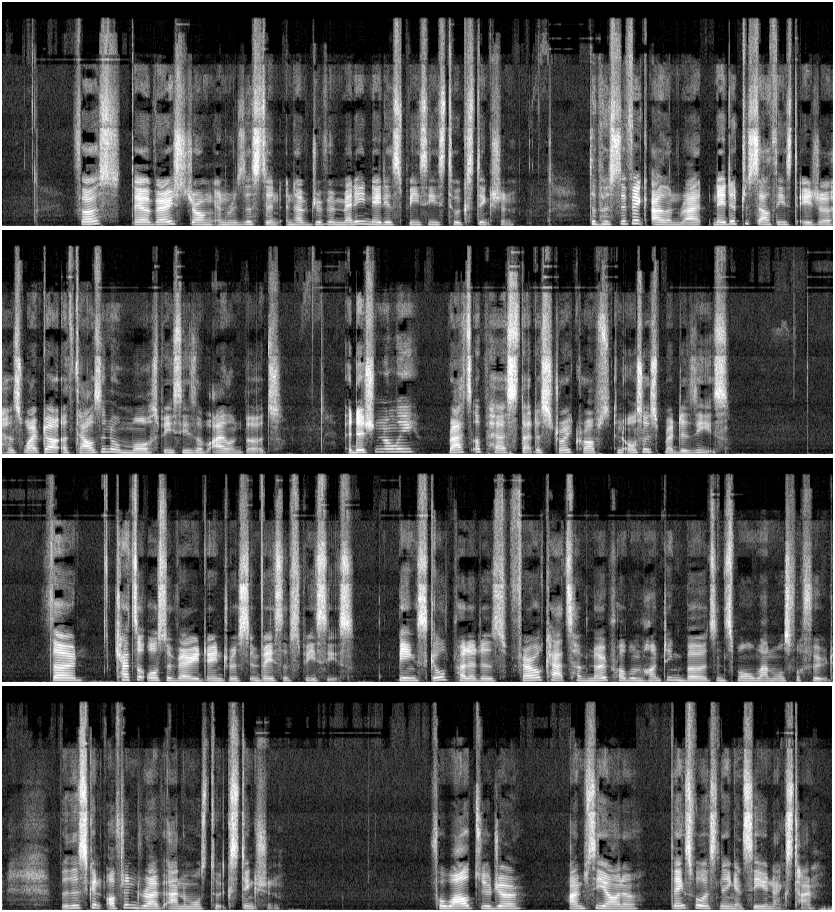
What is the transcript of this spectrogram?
First, they are very strong and resistant and have driven many native species to extinction. The Pacific island rat, native to Southeast Asia, has wiped out a thousand or more species of island birds. Additionally, rats are pests that destroy crops and also spread disease. Third, cats are also very dangerous invasive species. Being skilled predators, feral cats have no problem hunting birds and small mammals for food, but this can often drive animals to extinction. For Wild Suzhou, I'm Ciana. Thanks for listening and see you next time.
